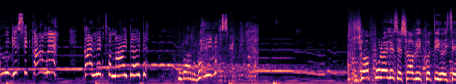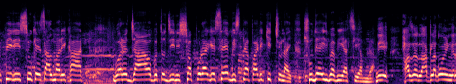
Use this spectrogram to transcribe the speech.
আমি গেছি কামে। কামে তো নাই দেয় গর্ভই গেছে। সব পড়ে গেছে সবই ক্ষতি হয়েছে। ফ্রিজ সুকেস আলমারি খাট ঘরে যা অবত জিনিস সব পড়ে গেছে বিছনা পাড়ি কিচ্ছু নাই। শুধু এইভাবেই আছি আমরা। হাজার লাখ লাখ রোহিঙ্গার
